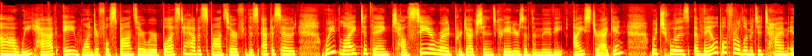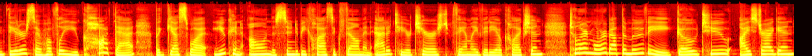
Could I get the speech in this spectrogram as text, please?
uh, we have a wonderful sponsor. We're blessed to have a sponsor for this episode. We'd like to thank chelsea road productions creators of the movie ice dragon which was available for a limited time in theaters so hopefully you caught that. But guess what? You can own the soon to be classic film and add it to your cherished family video collection. To learn more about the movie, go to Ice Dragon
